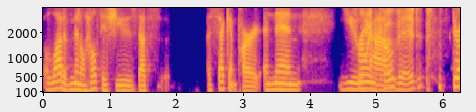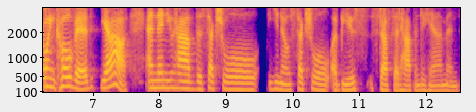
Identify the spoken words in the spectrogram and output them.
a lot of mental health issues, that's a second part. And then you Throwing COVID. throwing covid yeah and then you have the sexual you know sexual abuse stuff that happened to him and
